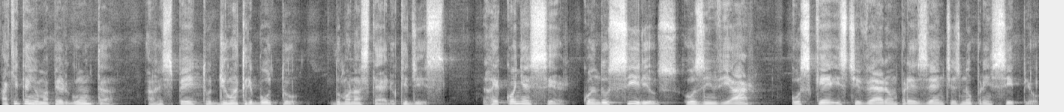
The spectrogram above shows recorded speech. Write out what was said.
aqui tem uma pergunta a respeito de um atributo do monastério que diz: reconhecer quando Sírios os enviar os que estiveram presentes no princípio.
